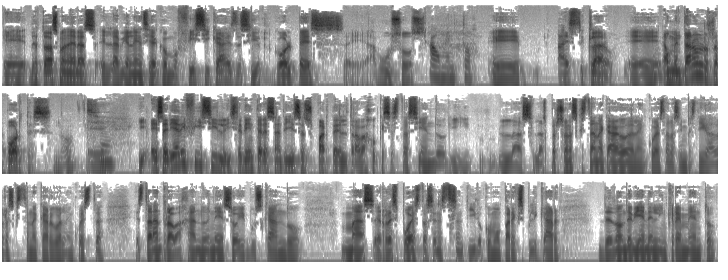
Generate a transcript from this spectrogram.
eh, de todas maneras, eh, la violencia como física, es decir, golpes, eh, abusos, Aumentó. eh, este, claro, eh, aumentaron los reportes, ¿no? Sí. Eh, y sería difícil y sería interesante, y esa es parte del trabajo que se está haciendo, y las, las personas que están a cargo de la encuesta, las investigadoras que están a cargo de la encuesta, estarán trabajando en eso y buscando más respuestas en este sentido, como para explicar de dónde viene el incremento.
